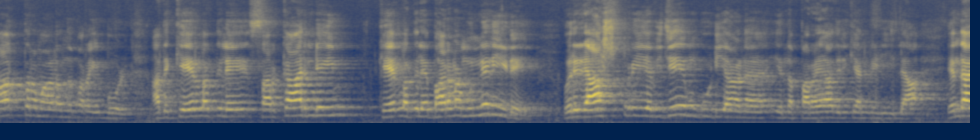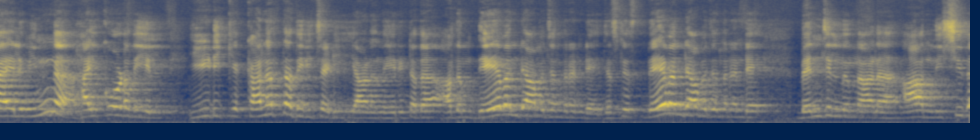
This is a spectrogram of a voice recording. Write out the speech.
മാത്രമാണെന്ന് പറയുമ്പോൾ അത് കേരളത്തിലെ സർക്കാരിന്റെയും കേരളത്തിലെ ഭരണമുന്നണിയുടെയും ഒരു രാഷ്ട്രീയ വിജയം കൂടിയാണ് എന്ന് പറയാതിരിക്കാൻ കഴിയില്ല. എന്തായാലും ഇന്ന് ഹൈക്കോടതിയിൽ ഇ ഡിക്ക് കനത്ത തിരിച്ചടിയാണ് നേരിട്ടത്. അതും ദേവൻ രാമചന്ദ്രന്റെ ജസ്റ്റിസ് ദേവൻ രാമചന്ദ്രന്റെ ബെഞ്ചിൽ നിന്നാണ് ആ നിശിത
